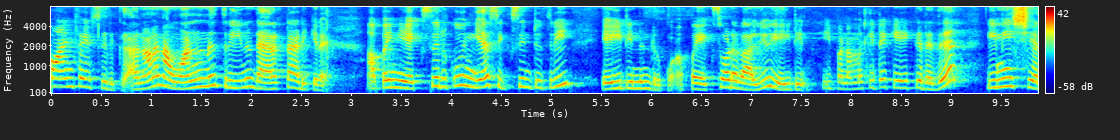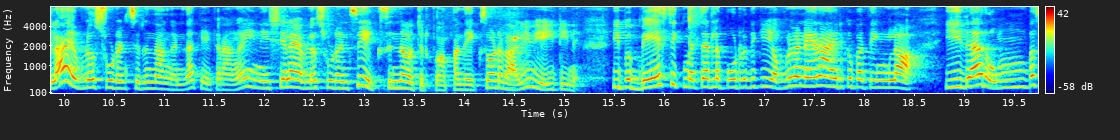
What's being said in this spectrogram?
பாயிண்ட் ஃபைவ்ஸ் இருக்குது அதனால் நான் ஒன்று த்ரீன்னு டேரெக்டாக அடிக்கிறேன். அப்போ இங்கே எக்ஸ் இருக்கும் இங்கே சிக்ஸ் இன்ட்டு த்ரீ எயிட்டின்னு இருக்கும். அப்போ எக்ஸோட வேல்யூ எயிட்டீன் இப்போ நம்மக்கிட்ட கேட்குறது இனிஷியலாக எவ்வளோ ஸ்டூடெண்ட்ஸ் இருந்தாங்கன்னு தான் கேட்குறாங்க இனிஷியலாக எவ்வளோ ஸ்டூடெண்ட்ஸ் எக்ஸ்ன்னு தான் வச்சுருக்கோம். அப்போ அந்த எக்ஸோட வேல்யூ எயிட்டின்னு இப்போ பேசிக் மெத்தடில் போடுறதுக்கு எவ்வளோ நேரம் ஆயிருக்கு பார்த்தீங்களா இதை ரொம்ப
